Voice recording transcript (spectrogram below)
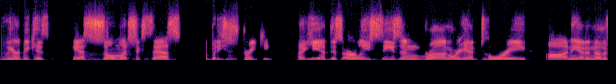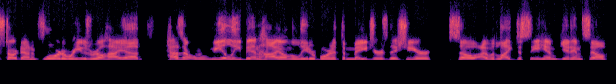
weird because he has so much success, but he's streaky. Like he had this early season run where he had Torrey, uh, and he had another start down in Florida where he was real high up. Hasn't really been high on the leaderboard at the majors this year. So I would like to see him get himself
